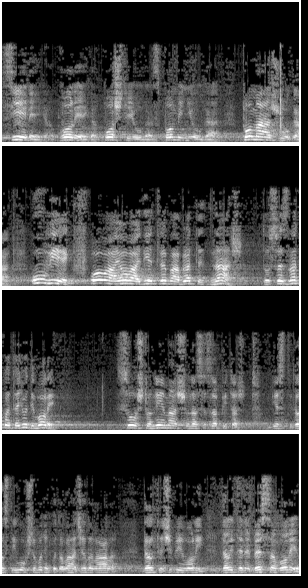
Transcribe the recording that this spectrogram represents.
cijene ga, vole ga, poštiju ga, spominju ga, pomažu ga, uvijek, ovaj, ovaj, gdje treba, brate, znaš, to sve znako te ljudi vole. Svo što nemaš, onda se zapitaš, gdje si ti, da li ti uopšte voljen kod Allaha vala, da li te živi voli, da li te nebesa oni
